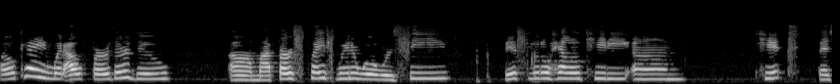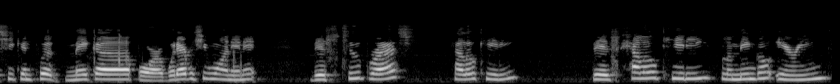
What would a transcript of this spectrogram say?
Okay, and without further ado, um, my first place winner will receive this little Hello Kitty um, kit that she can put makeup or whatever she want in it. This toothbrush, Hello Kitty. This Hello Kitty flamingo earrings,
